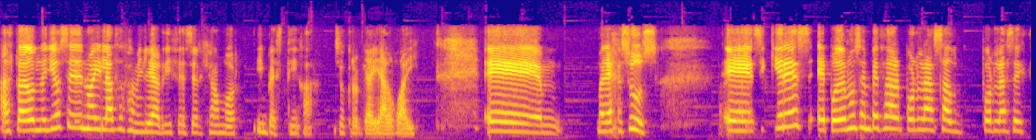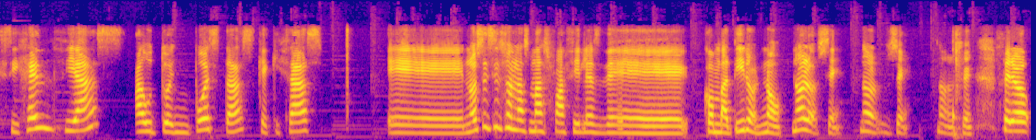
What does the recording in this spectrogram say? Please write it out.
Hasta donde yo sé, no hay lazo familiar, dice Sergio Amor. Investiga, yo creo que hay algo ahí. Eh, María Jesús, eh, si quieres, eh, podemos empezar por las, por las exigencias autoimpuestas, que quizás eh, no sé si son las más fáciles de combatir o no, no lo sé, no lo sé, no lo sé. Pero,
